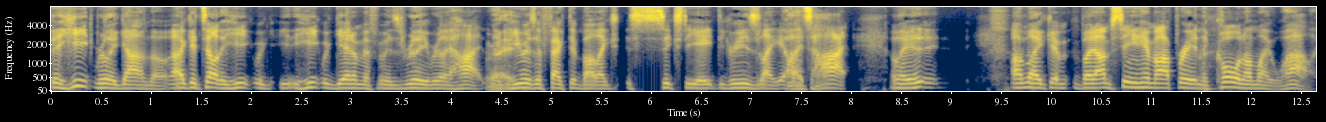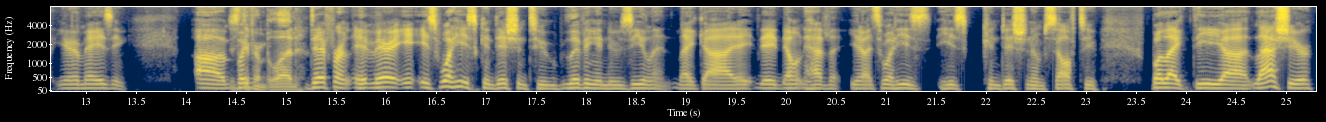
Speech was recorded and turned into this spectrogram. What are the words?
the heat really got him though. I could tell the heat would the heat would get him if it was really really hot. Like Right. he was affected by like 68 degrees. Like oh it's hot. I'm like I'm like but I'm seeing him operate in the cold. I'm like wow you're amazing. Uh, but different blood. different. It very. it- It's what he's conditioned to living in New Zealand. Like uh, they, they don't have the. You know, it's what he's he's conditioned himself to. But like the uh, last year,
